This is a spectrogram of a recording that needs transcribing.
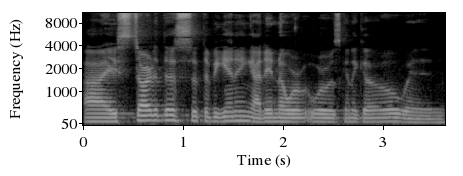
I started this at the beginning. I didn't know where, where it was going to go, and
